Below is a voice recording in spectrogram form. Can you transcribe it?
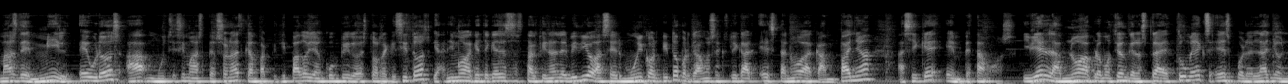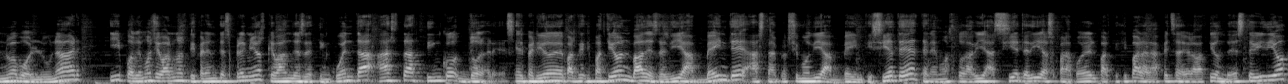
más de 1000 euros a muchísimas personas que han participado y han cumplido estos requisitos. Te animo a que te quedes hasta el final del vídeo, va a ser muy cortito porque vamos a explicar esta nueva campaña, así que empezamos. Y bien, la nueva promoción que nos trae Tumex es por el año nuevo lunar y podemos llevarnos diferentes premios que van desde 50 hasta 5 dólares. El periodo de participación va desde el día 20 hasta el próximo día 27, tenemos todavía 7 días para poder participar a la fecha de grabación de este vídeo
